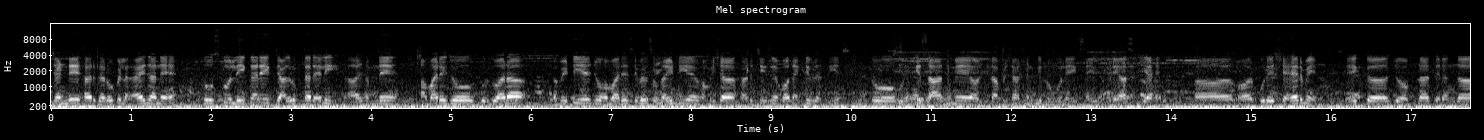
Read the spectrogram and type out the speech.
झंडे हर घरों पे लगाए जाने हैं। तो उसको लेकर एक जागरूकता रैली आज हमने हमारे जो गुरुद्वारा कमेटी है जो हमारे सिविल सोसाइटी है हमेशा हर चीज़ में बहुत एक्टिव रहती है। तो उनके साथ में और जिला प्रशासन के लोगों ने एक संयुक्त प्रयास किया है। आ, और पूरे शहर में एक जो अपना तिरंगा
